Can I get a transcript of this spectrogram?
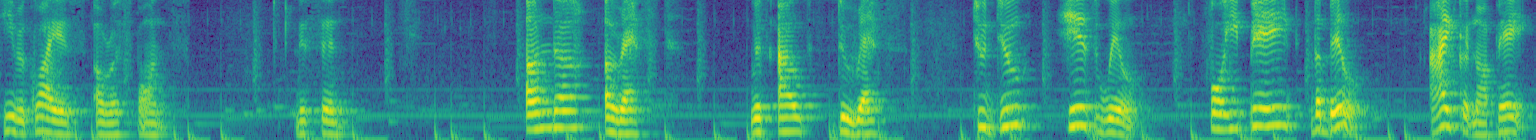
He requires a response. Listen. Under arrest, without duress, to do His will, for He paid the bill I could not pay.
